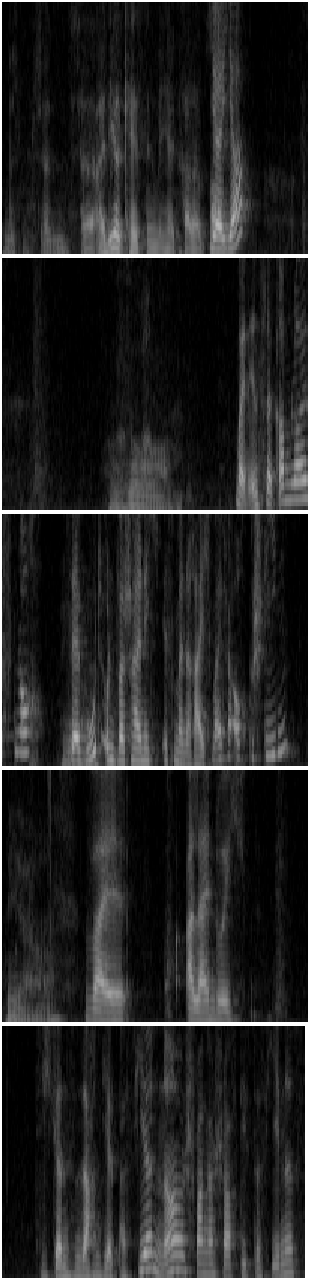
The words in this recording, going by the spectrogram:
Das ist ja, das ist ja Ideal Case, den wir hier gerade bauen. Ja, ja. So. Mein Instagram läuft noch sehr Ja. gut und wahrscheinlich ist meine Reichweite auch gestiegen. Ja. Weil allein durch die ganzen Sachen, die halt passieren, ne? Schwangerschaft, dies, das, jenes,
